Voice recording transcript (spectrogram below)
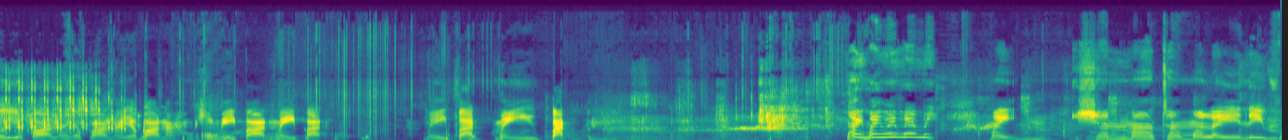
เอ้ยอย่าปาดนะอย่าปาดนะอย่าปาดนะโอเคไม่ปาดไม่ปัดไม่ปัดไม่ปัดไม่ไม่ไม่ไม่ไม่ไม่ฉันมาทำอะไรในไฟ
